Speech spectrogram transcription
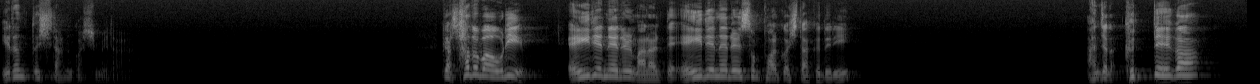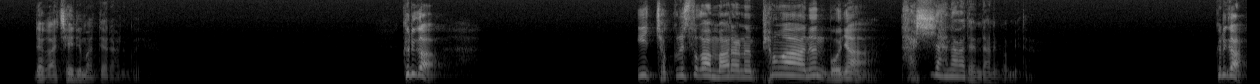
이런 뜻이라는 것입니다. 그러니까 사도 바울이 에이레네를 말할 때 에이레네를 선포할 것이다. 그들이 언제나 그때가 내가 재림할 때라는 거예요. 그러니까 이 적그리스도가 말하는 평화는 뭐냐? 다시 하나가 된다는 겁니다. 그러니까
